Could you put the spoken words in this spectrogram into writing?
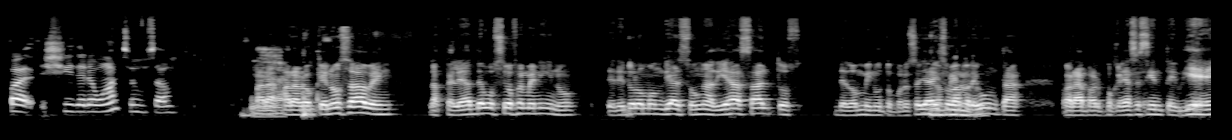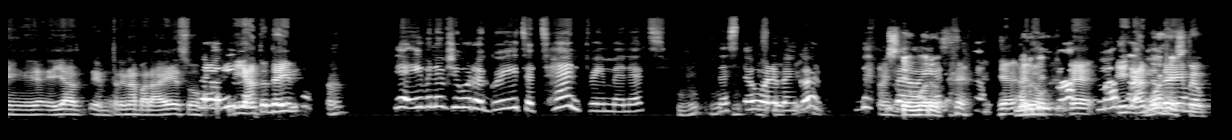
but she didn't want to, so. Para, para los que no saben, las peleas de boxeo femenino de título mundial son a 10 asaltos de dos minutos. Por eso ella hizo minutos. la pregunta, para, para, porque ella se siente bien, ella, ella entrena para eso. y antes de ir... ¿ah? Yeah, even if she would agree to 10 three minutes, uh -huh, uh -huh. that still would have been good. Still would have. yeah, y antes de irme,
